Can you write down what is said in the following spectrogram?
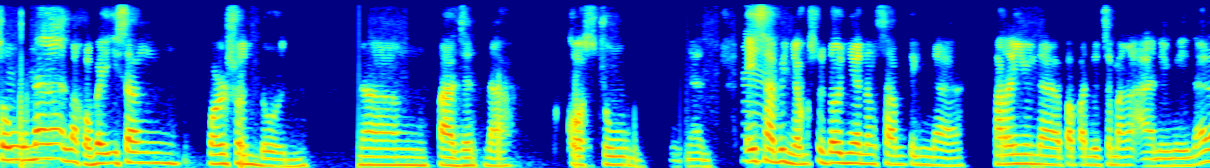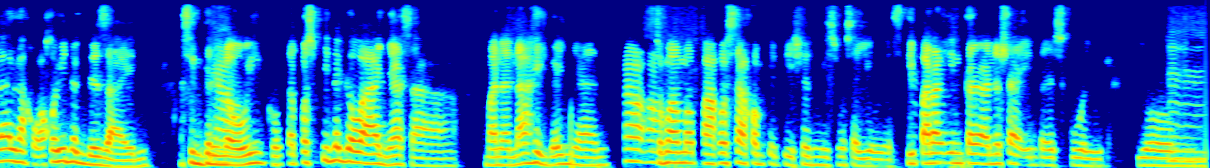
So, naalala ko, may isang portion doon ng pageant na costume. Ganyan. Eh, Mm. sabi niya, gusto daw niya ng something na parang yung napapanood sa mga anime. Naalala ko, ako yung nag-design. As in, drawing ko. Tapos pinagawa niya sa mananahi, ganyan. Oo. Sumama pa ako sa competition mismo sa UST. Parang inter, ano siya, inter-school yung Mm.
